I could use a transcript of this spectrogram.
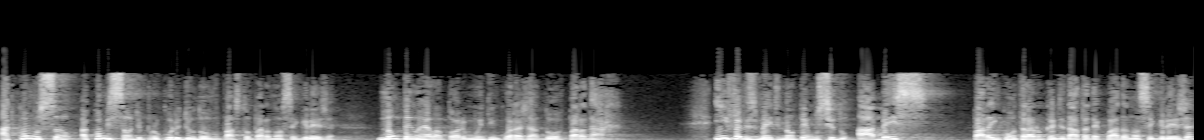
a comissão, a comissão de procura de um novo pastor para a nossa igreja não tem um relatório muito encorajador para dar. Infelizmente não temos sido hábeis para encontrar um candidato adequado à nossa igreja,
